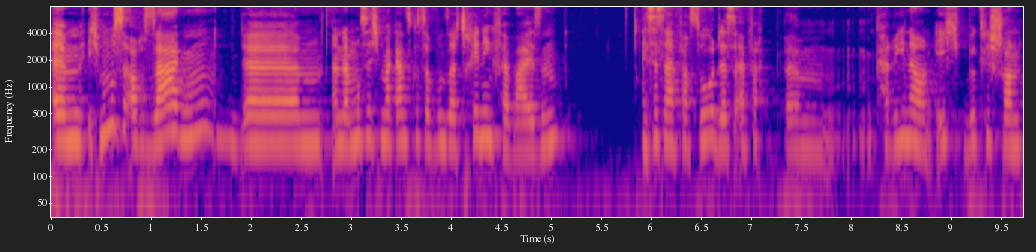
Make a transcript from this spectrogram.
ähm, ich muss auch sagen, ähm, und da muss ich mal ganz kurz auf unser Training verweisen. Es ist einfach so, dass einfach Karina und ich wirklich schon,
